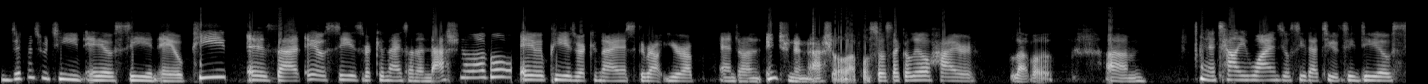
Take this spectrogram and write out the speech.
the difference between AOC and AOP is that AOC is recognized on a national level, AOP is recognized throughout Europe and on an international level. So it's like a little higher level. Um, in Italian wines, you'll see that too. You see DOC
